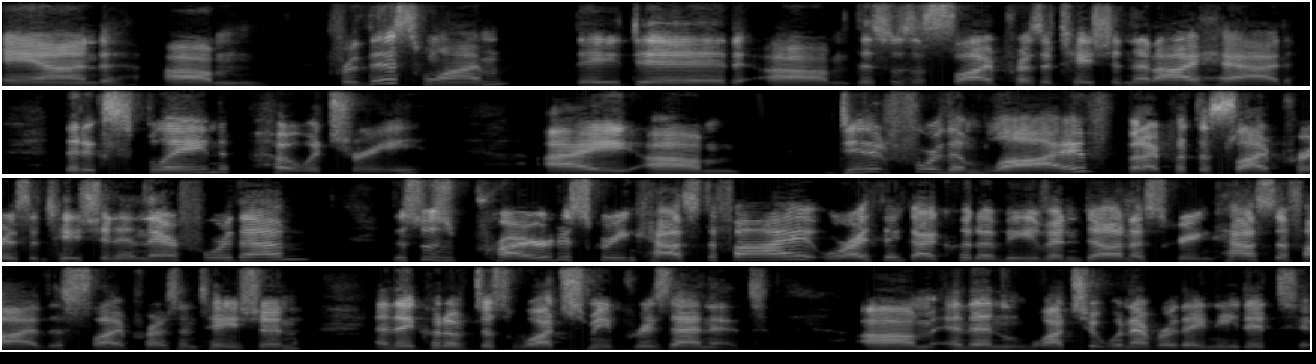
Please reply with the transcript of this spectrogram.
And um, for this one, they did, um, this was a slide presentation that I had that explained poetry. I um, did it for them live, but I put the slide presentation in there for them. This was prior to Screencastify, or I think I could have even done a Screencastify, this slide presentation, and they could have just watched me present it um, and then watch it whenever they needed to.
